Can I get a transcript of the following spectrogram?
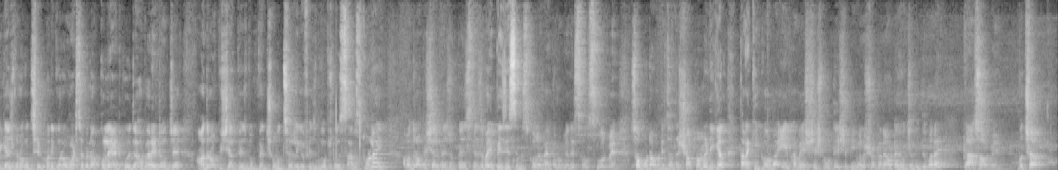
বিকাশ নগদ সেন্ড মানি করে হোয়াটসঅ্যাপে নক করলে অ্যাড করে দেওয়া হবে, আর এটা হচ্ছে আমাদের অফিসিয়াল ফেসবুক পেজ সবুজ ছেলে লিখে ফেসবুক অপশনে সার্চ করলেই আমাদের অফিসিয়াল ফেসবুক পেজ পেয়ে যাবে। এই পেজ এস এম এস করলে ভাই তোমাকে রেসপন্স করবে। সো মোটামুটি যাদের স্বপ্ন মেডিকেল তারা কি করবে? এইভাবে শেষ মুহূর্তে এসে প্রিপারেশনটা নেওয়াটাই হচ্ছে, বুঝতে পারে, কাজ হবে। বুঝছ?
